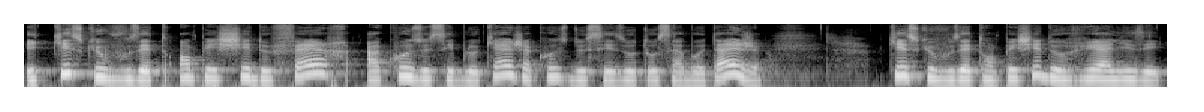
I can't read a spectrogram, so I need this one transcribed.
et qu'est-ce que vous êtes empêché de faire à cause de ces blocages, à cause de ces auto-sabotages? Qu'est-ce que vous êtes empêché de réaliser?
